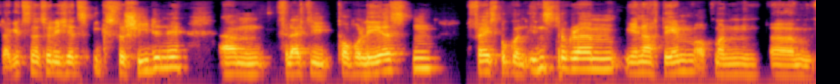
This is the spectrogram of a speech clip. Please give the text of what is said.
Da gibt es natürlich jetzt x verschiedene, ähm, vielleicht die populärsten Facebook und Instagram, je nachdem, ob man ähm,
